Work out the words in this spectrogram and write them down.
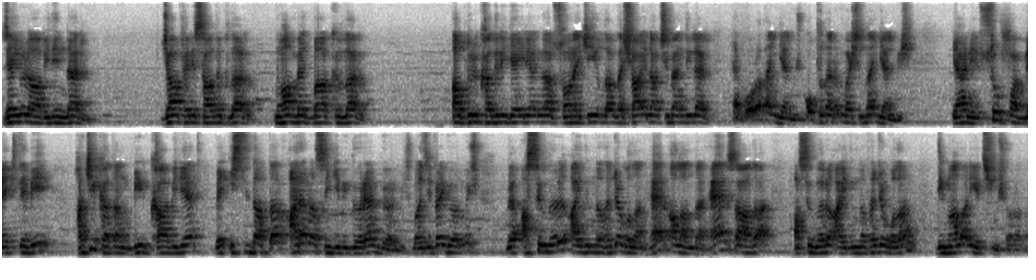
Zeynül Abidinler, Caferi Sadıklar, Muhammed Bakırlar, Abdülkadir Geylenler, sonraki yıllarda Şahin Akşibendiler hep oradan gelmiş. O pınarın başından gelmiş. Yani Suffa Mektebi hakikaten bir kabiliyet ve istidatlar aranası gibi görev görmüş, vazife görmüş ve asırları aydınlatacak olan her alanda, her sahada asırları aydınlatacak olan dimalar yetişmiş orada.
